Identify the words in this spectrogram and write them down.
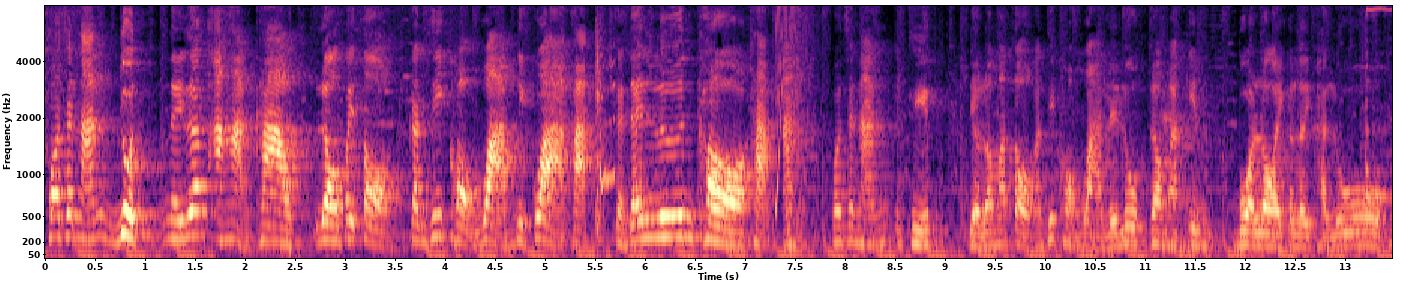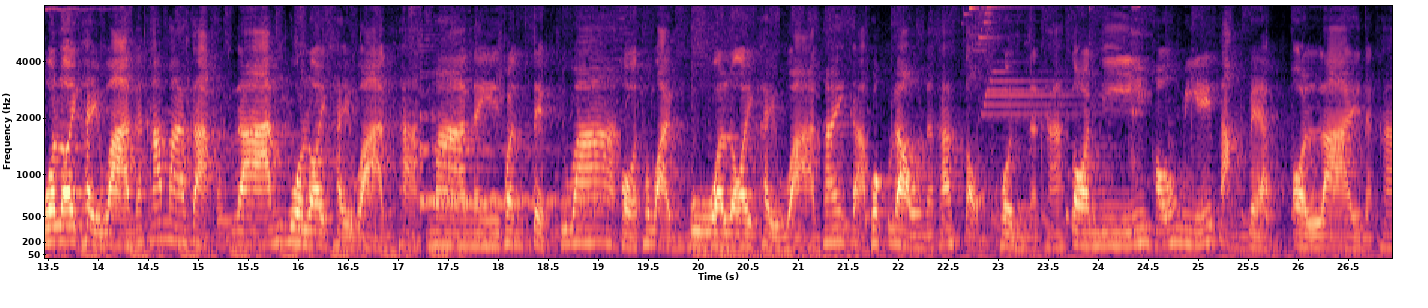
เพราะฉะนั้นหยุดในเรื่องอาหารคาว เราไปต่อกันที่ของหวานดีกว่าค่ะ จะได้ลื่นคอค่ะอะเพราะฉะนั้นอีกทิปเดี๋ยวเรามาต่อกันที่ของหวานเลยลูก เรามากินบัวลอยกันเลยค่ะลูก บัวลอยไข่หวานนะคะ มาจากร้านบัวลอยไข่หวานค่ะ มาในคอนเซปต์ที่ว่าขอถวายบัวลอยไข่หวานให้กับพวกเรานะคะสองคนนะคะ ตอนนี้เขามีให้สั่งแบบออนไลน์นะคะ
